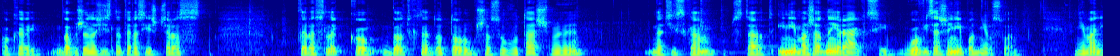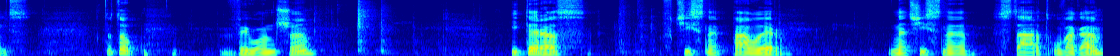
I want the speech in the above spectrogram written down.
OK. Dobrze. Nacisnę teraz jeszcze raz. Teraz lekko dotknę do toru przesuwu taśmy. Naciskam Start i nie ma żadnej reakcji. Głowica się nie podniosła. Nie ma nic. No to wyłączę. I teraz wcisnę Power nacisnę start, uwaga.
